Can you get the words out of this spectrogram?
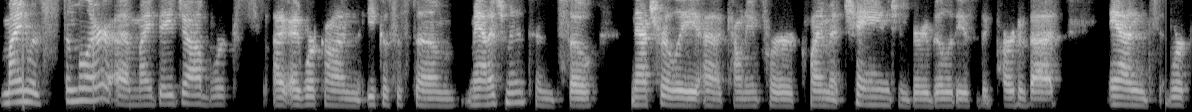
Mine was similar. Uh, my day job works. I, I, work on ecosystem management, and so naturally, uh, accounting for climate change and variability is a big part of that and work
